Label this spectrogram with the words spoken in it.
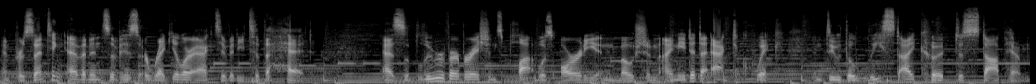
and presenting evidence of his irregular activity to the head. As the Blue Reverberation's plot was already in motion, I needed to act quick and do the least I could to stop him.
